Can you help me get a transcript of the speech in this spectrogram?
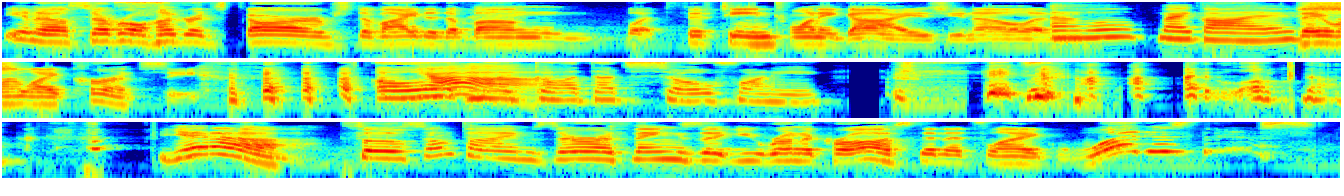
you know, several hundred scarves divided among what, 15, 20 guys, you know, and Oh my gosh. they were like currency. Oh Yeah. my god, that's so funny. I love that. yeah. So sometimes there are things that you run across and it's like, What is this?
